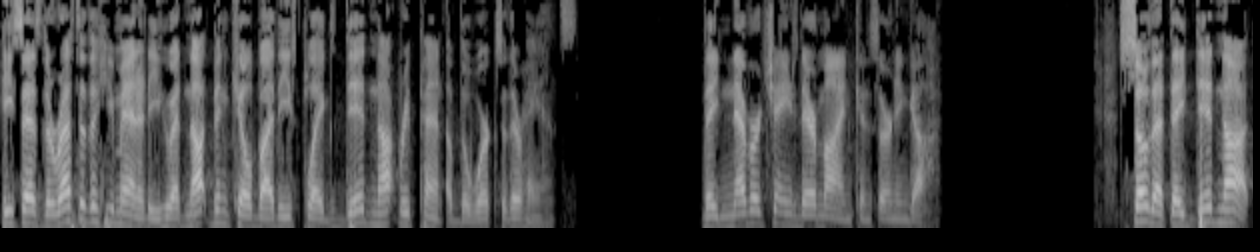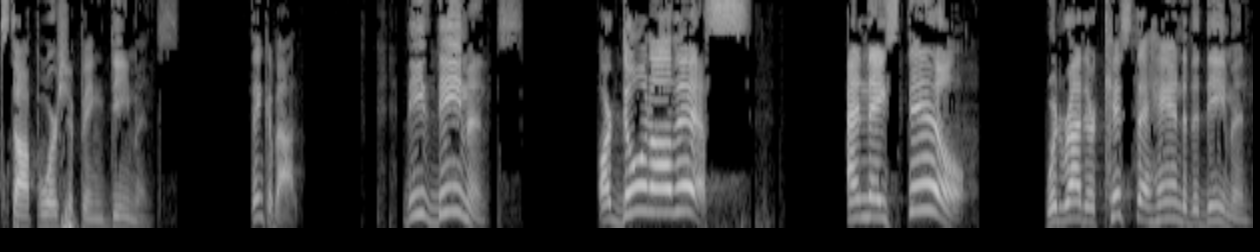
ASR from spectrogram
He says the rest of the humanity who had not been killed by these plagues did not repent of the works of their hands. They never changed their mind concerning God. So that they did not stop worshiping demons. Think about it. These demons are doing all this, and they still would rather kiss the hand of the demon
